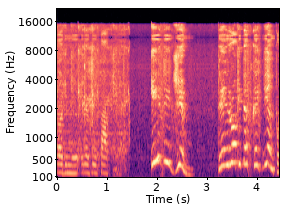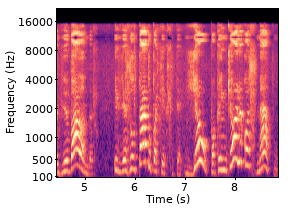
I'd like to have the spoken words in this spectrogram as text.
norimų rezultatų. Easy Gym. Treniruokitės kasdien po 2 valandas ir rezultatų pasieksite jau po 15 metų.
